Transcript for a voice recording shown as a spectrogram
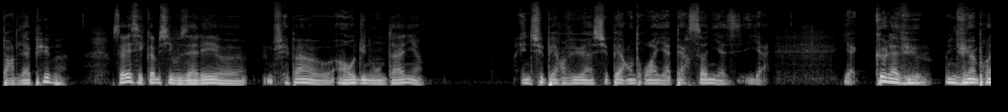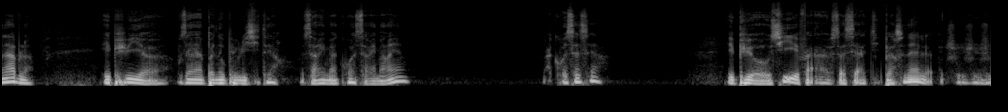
par de la pub. Vous savez, c'est comme si vous allez, je sais pas, en haut d'une montagne une super vue, un super endroit, il y a personne, il y a, y a, y a que la vue, une vue imprenable. Et puis, euh, vous avez un panneau publicitaire. Ça rime à quoi? Ça rime à rien. À quoi ça sert? Et puis aussi, enfin, ça c'est à titre personnel, je, je,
